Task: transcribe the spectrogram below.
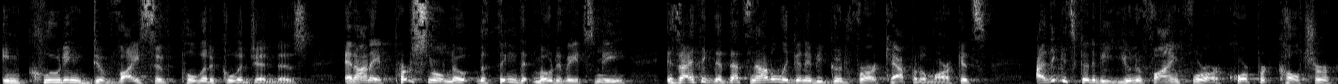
including divisive political agendas. And on a personal note, the thing that motivates me is I think that that's not only going to be good for our capital markets, I think it's going to be unifying for our corporate culture.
